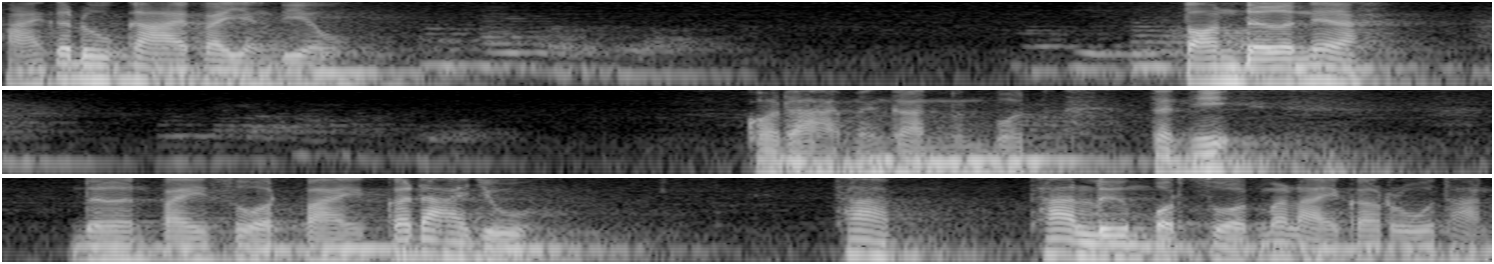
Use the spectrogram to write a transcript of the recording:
หายก็ดูกายไปอย่างเดียว ตอนเดินเนี่ยนะ ก็ได้เหมือนกันนันบทแต่นี้ เดินไปสวดไปก็ได้อยู่ ถ้าถ้าลืมบทสวดเมื่อไหร่ก็รู้ทัน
